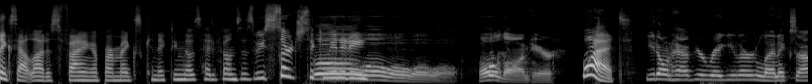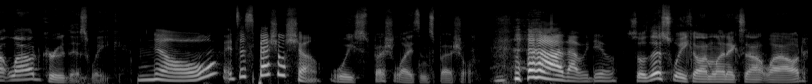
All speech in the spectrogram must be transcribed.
Linux Out Loud is firing up our mics, connecting those headphones as we search the community. Whoa, whoa, whoa, whoa, whoa. Hold on here. What? You don't have your regular Linux Out Loud crew this week. No, it's a special show. We specialize in special. that we do. So this week on Linux Out Loud,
